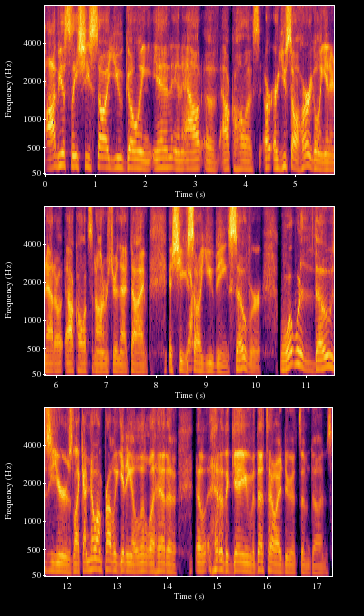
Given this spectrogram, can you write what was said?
obviously she saw you going in and out of alcoholics or, or, you saw her going in and out of alcoholics anonymous during that time and she yeah. saw you being sober. What were those years like? I know i'm probably getting a little ahead of ahead of the game but that's how i do it sometimes.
